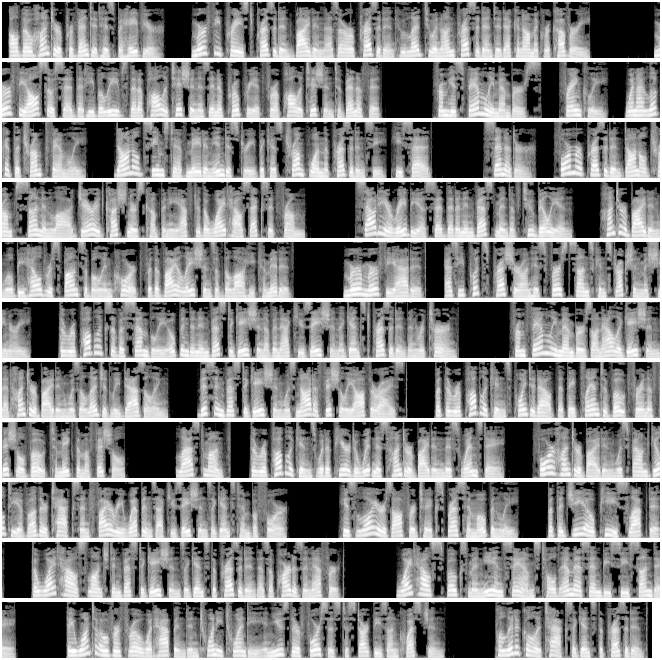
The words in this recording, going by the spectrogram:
Although Hunter prevented his behavior, Murphy praised President Biden as our president who led to an unprecedented economic recovery. Murphy also said that he believes that a politician is inappropriate for a politician to benefit from his family members. Frankly, when I look at the Trump family, Donald seems to have made an industry because Trump won the presidency, he said. Senator. Former President Donald Trump's son-in-law Jared Kushner's company after the White House exit from Saudi Arabia said that an investment of 2 billion. Hunter Biden will be held responsible in court for the violations of the law he committed. Mur Murphy added, as he puts pressure on his first son's construction machinery. The Republics of Assembly opened an investigation of an accusation against President and returned from family members on allegation that Hunter Biden was allegedly dazzling. This investigation was not officially authorized, but the Republicans pointed out that they plan to vote for an official vote to make them official. Last month, the Republicans would appear to witness Hunter Biden this Wednesday. 4. Hunter Biden was found guilty of other tax and fiery weapons accusations against him before. His lawyers offered to express him openly. But the GOP slapped it. The White House launched investigations against the president as a partisan effort. White House spokesman Ian Sams told MSNBC Sunday. They want to overthrow what happened in 2020 and use their forces to start these unquestioned political attacks against the president.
